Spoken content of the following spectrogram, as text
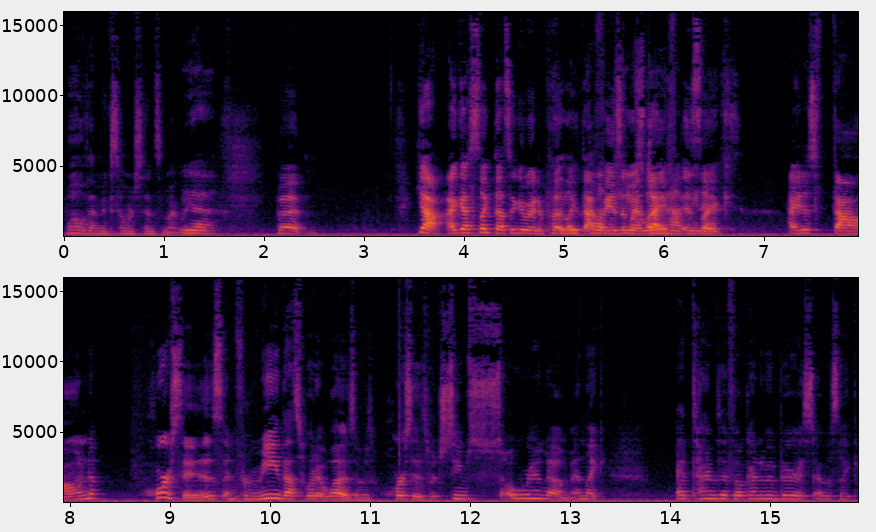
"Whoa, that makes so much sense in my brain." Yeah. But yeah, I guess like that's a good way to put So like that phase of my life happiness. is like I just found horses, and for me that's what it was. It was horses, which seems so random, and like at times I felt kind of embarrassed. I was like,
